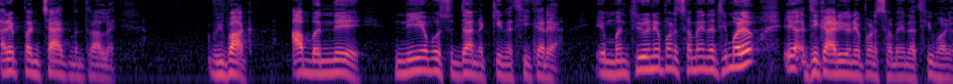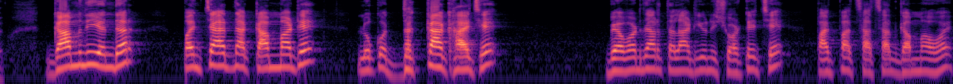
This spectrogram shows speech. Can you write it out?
અને પંચાયત મંત્રાલય વિભાગ આ બંને નિયમો સુદ્ધા નક્કી નથી કર્યા. એ મંત્રીઓને પણ સમય નથી મળ્યો, એ અધિકારીઓને પણ સમય નથી મળ્યો. ગામની અંદર પંચાયતના કામ માટે લોકો ધક્કા ખાય છે. બેવડદાર તલાટીઓની શોર્ટેજ છે. પાંચ પાંચ સાત સાત ગામમાં હોય,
